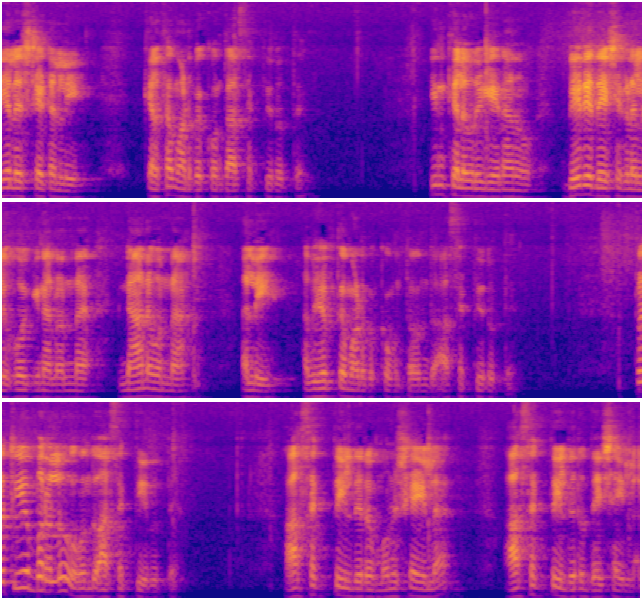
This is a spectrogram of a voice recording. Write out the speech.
ರಿಯಲ್ ಎಸ್ಟೇಟಲ್ಲಿ ಕೆಲಸ ಮಾಡಬೇಕು ಅಂತ ಆಸಕ್ತಿ ಇರುತ್ತೆ. ಇನ್ನು ಕೆಲವರಿಗೆ ನಾನು ಬೇರೆ ದೇಶಗಳಲ್ಲಿ ಹೋಗಿ ನಾನು ನನ್ನ ಜ್ಞಾನವನ್ನು ಅಲ್ಲಿ ಅಭಿವ್ಯಕ್ತ ಮಾಡಬೇಕು ಅಂತ ಒಂದು ಆಸಕ್ತಿ ಇರುತ್ತೆ. ಪ್ರತಿಯೊಬ್ಬರಲ್ಲೂ ಒಂದು ಆಸಕ್ತಿ ಇರುತ್ತೆ. ಆಸಕ್ತಿ ಇಲ್ದಿರೋ ಮನುಷ್ಯ ಇಲ್ಲ, ಆಸಕ್ತಿ ಇಲ್ದಿರೋ ದೇಶ ಇಲ್ಲ.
